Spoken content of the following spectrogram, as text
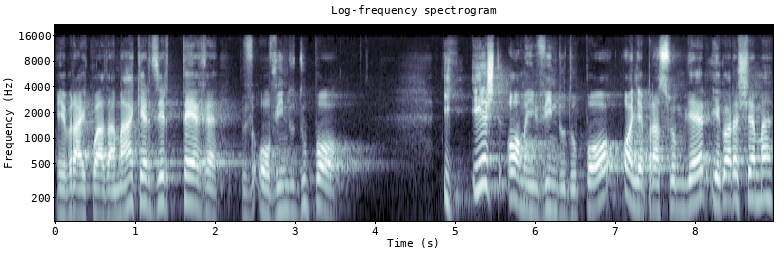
hebraico Adamá, quer dizer terra, ou vindo do pó. E este homem vindo do pó olha para a sua mulher e agora chama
